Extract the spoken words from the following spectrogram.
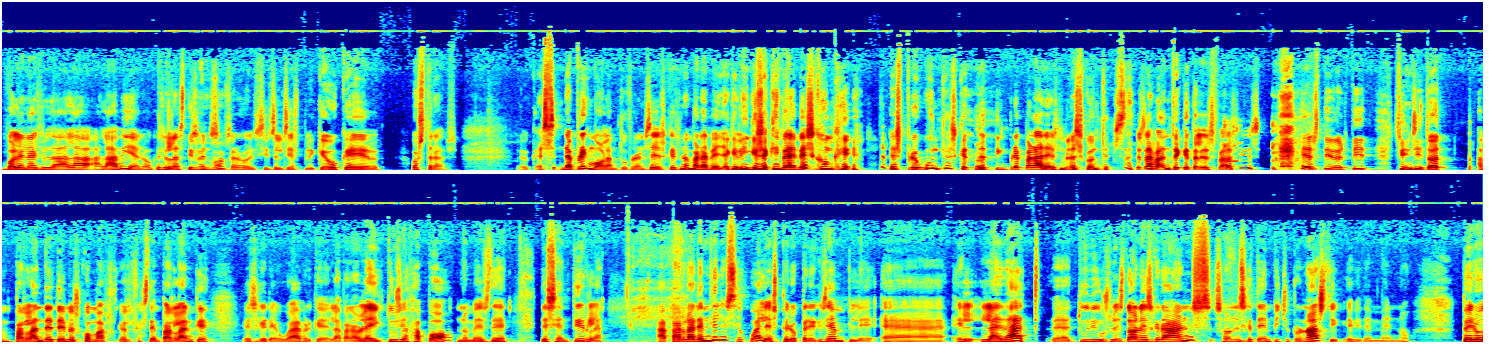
volen ajudar a l'àvia, no? que se l'estimen Sí, molt. sí. Clar, si els expliqueu que... Ostres, que n'aprenc molt amb tu, Francesc, que és una meravella que vinguis aquí. A més, com que les preguntes que et tinc preparades me les contestes abans que te les facis, és divertit. Fins i tot parlant de temes com els que estem parlant, que és greu, eh? perquè la paraula ictus ja fa por només de, de sentir-la. Ah, Parlarem de les seqüeles, però, per exemple, eh, el- l'edat, eh, tu dius, les dones grans són les que tenen pitjor pronòstic, evidentment, no? Però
